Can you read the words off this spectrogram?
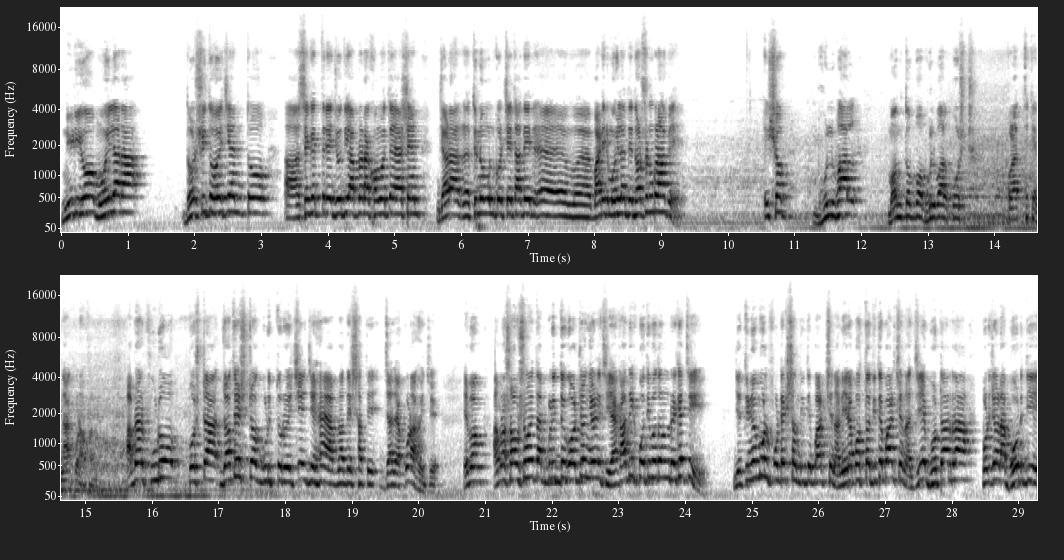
নিরীহ মহিলারা ধর্ষিত হয়েছেন তো সেক্ষেত্রে যদি আপনারা ক্ষমতায় আসেন, যারা তৃণমূল করছে, তাদের বাড়ির মহিলাদের ধর্ষণ করা হবে? এইসব ভুলভাল মন্তব্য, ভুলভাল পোস্ট করার থেকে না করা ভালো। আপনার পুরো পোস্টটা যথেষ্ট গুরুত্ব রয়েছে যে হ্যাঁ আপনাদের সাথে যা যা করা হয়েছে। এবং আমরা সবসময় তার বিরুদ্ধে গর্জন ঝেড়েছি, একাধিক প্রতিবেদন রেখেছি। যে তৃণমূল প্রোটেকশন দিতে পারছে না, নিরাপত্তা দিতে পারছে না, যে ভোটাররা প্রজারা ভোট দিয়ে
